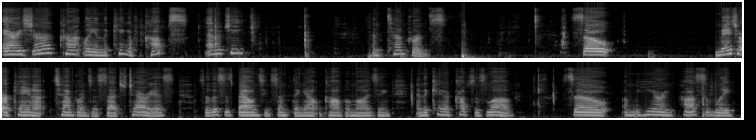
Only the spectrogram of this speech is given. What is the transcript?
Aries, you're currently in the King of Cups energy and Temperance. So, Major Arcana Temperance is Sagittarius. So this is balancing something out and compromising. And the King of Cups is love. So I'm hearing possibly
